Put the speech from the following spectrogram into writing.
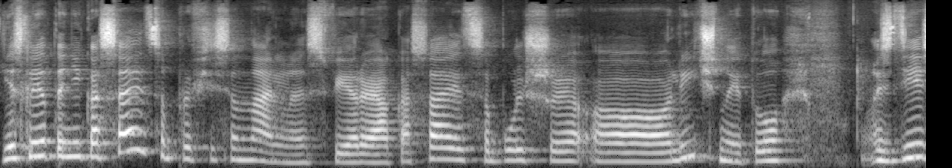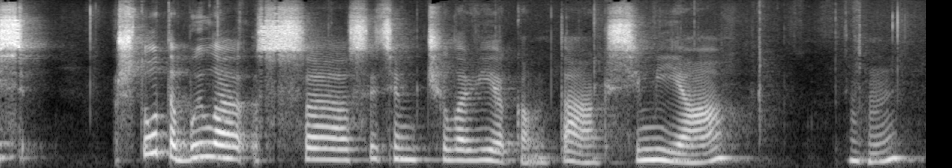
Если это не касается профессиональной сферы, а касается больше э, личной, то здесь что-то было с, с этим человеком. Так, семья. Угу.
